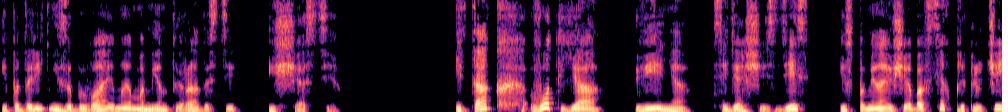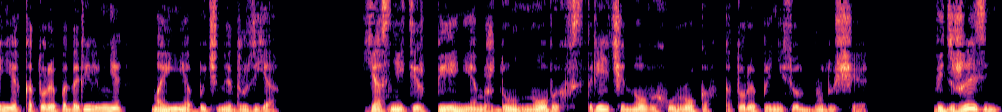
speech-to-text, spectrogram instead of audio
и подарить незабываемые моменты радости и счастья. Итак, вот я, Веня, сидящий здесь и вспоминающий обо всех приключениях, которые подарили мне мои необычные друзья. Я с нетерпением жду новых встреч и новых уроков, которые принесет будущее. Ведь жизнь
